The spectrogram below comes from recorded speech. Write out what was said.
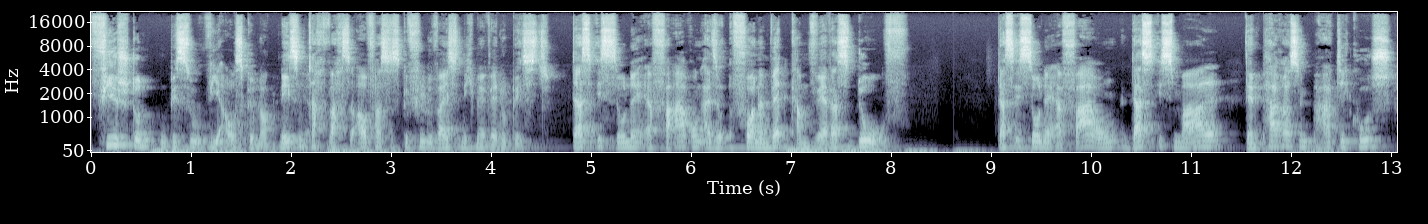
Vier Stunden bist du wie ausgenockt. Nächsten ja. Tag wachst du auf, hast das Gefühl, du weißt nicht mehr, wer du bist. Das ist so eine Erfahrung. Also vor einem Wettkampf wäre das doof. Das ist so eine Erfahrung. Das ist mal den Parasympathikus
